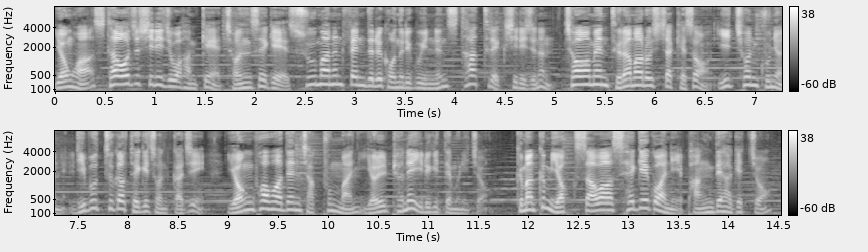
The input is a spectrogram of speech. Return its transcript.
영화 스타워즈 시리즈와 함께 전 세계 수많은 팬들을 거느리고 있는 스타트랙 시리즈는 처음엔 드라마로 시작해서 2009년 리부트가 되기 전까지 영화화된 작품만 10편에 이르기 때문이죠. 그만큼 역사와 세계관이 방대하겠죠.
